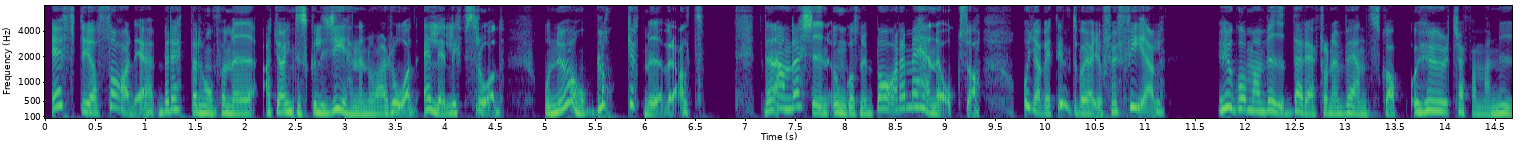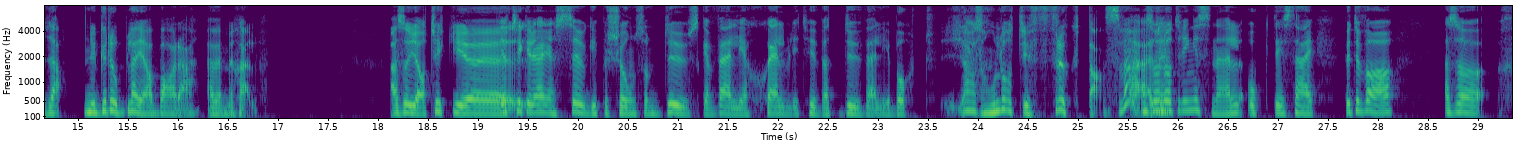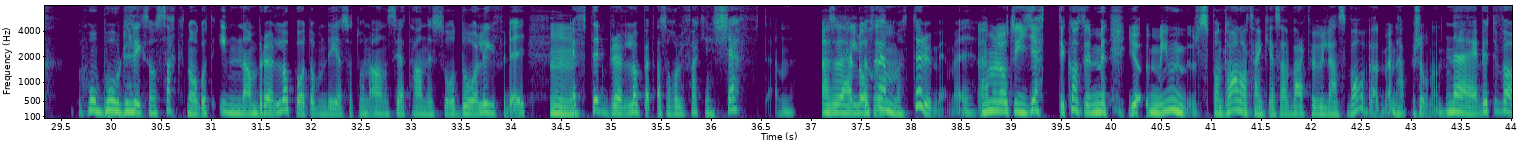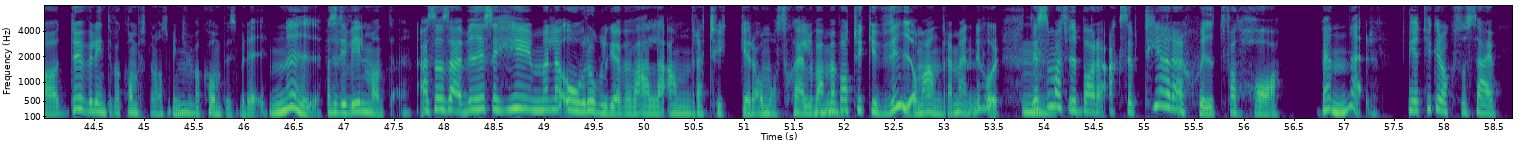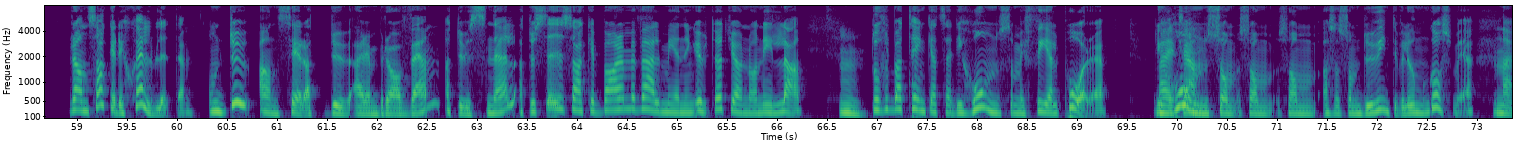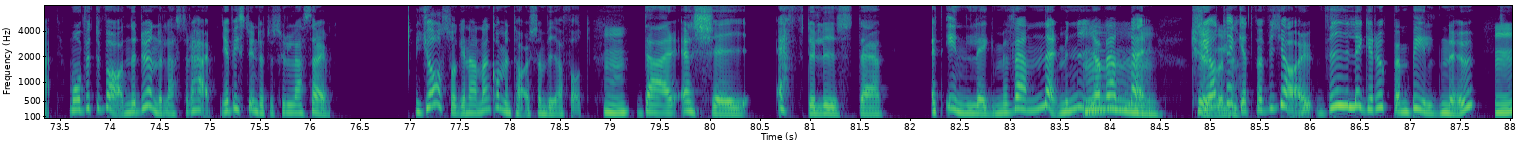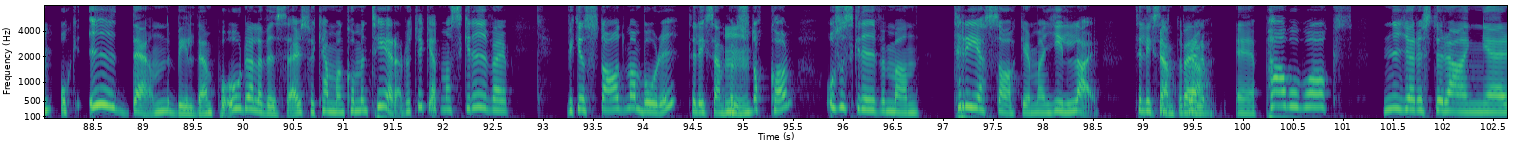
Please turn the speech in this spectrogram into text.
Efter jag sa det berättade hon för mig att jag inte skulle ge henne några råd eller livsråd och nu har hon blockat mig överallt. Den andra tjejen umgås nu bara med henne också och jag vet inte vad jag gjort för fel. Hur går man vidare från en vänskap och hur träffar man nya? Nu grubblar jag bara över mig själv. Alltså jag tycker ju... Jag tycker det här är en sugig person som du ska välja själv i ditt huvud att du väljer bort. Ja, alltså hon låter ju fruktansvärd. Alltså hon låter ingen snäll och det är så här, vet du vad? Alltså, hon borde liksom sagt något innan bröllopet om det är så att hon anser att han är så dålig för dig. Efter bröllopet, alltså håll fucking käften. Alltså det här Låter... Skämtar du med mig? Det här låter jättekonstigt, men jag, min spontana tanke är så här, varför vill jag ens vara vän med den här personen? Nej, vet du vad? Du vill inte vara kompis med någon som inte vill vara kompis med dig. Nej. Alltså det vill man inte. Alltså så här, vi är så himla oroliga över vad alla andra tycker om oss själva, men vad tycker vi om andra människor? Det är som att vi bara accepterar skit för att ha vänner. Jag tycker också så här, rannsaka dig själv lite. Om du anser att du är en bra vän, att du är snäll, att du säger saker bara med välmening utan att göra någon illa, då får du bara tänka att så här, det är hon som är fel på det. Det är Verkligen. hon som, som, som, alltså, som du inte vill umgås med. Nej. Men vet du vad, när du ändå läste det här, jag visste inte att du skulle läsa det. Jag såg en annan kommentar som vi har fått, där en tjej efterlyste ett inlägg med vänner, med nya Mm, vänner. Så kul. jag tänker att vad vi gör, vi lägger upp en bild nu Mm. och i den bilden på ord och alla visor så kan man kommentera. Då tycker jag att man skriver vilken stad man bor i, till exempel Mm. Stockholm, och så skriver man tre saker man gillar. Till exempel eh, powerwalks, nya restauranger,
